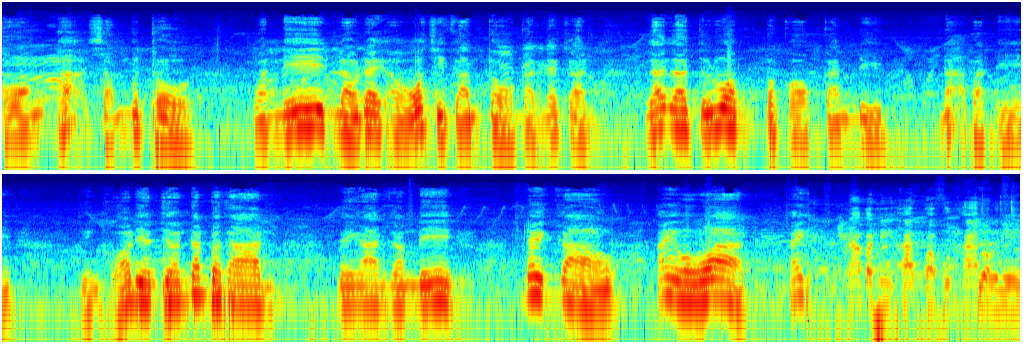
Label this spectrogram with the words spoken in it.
ของพระสัมพุทโธ วันนี้เราได้อโหสิกรรมต่อกันและกัน และเราจะร่วมประกอบกันดีณบัดนี้ถึงขอเรียนเชิญท่านประธานในงานครั้งนี้ได้กล่าวให้โอวาทให้หน้าบันนี้ครับขอบคุณครับช่วงนี้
